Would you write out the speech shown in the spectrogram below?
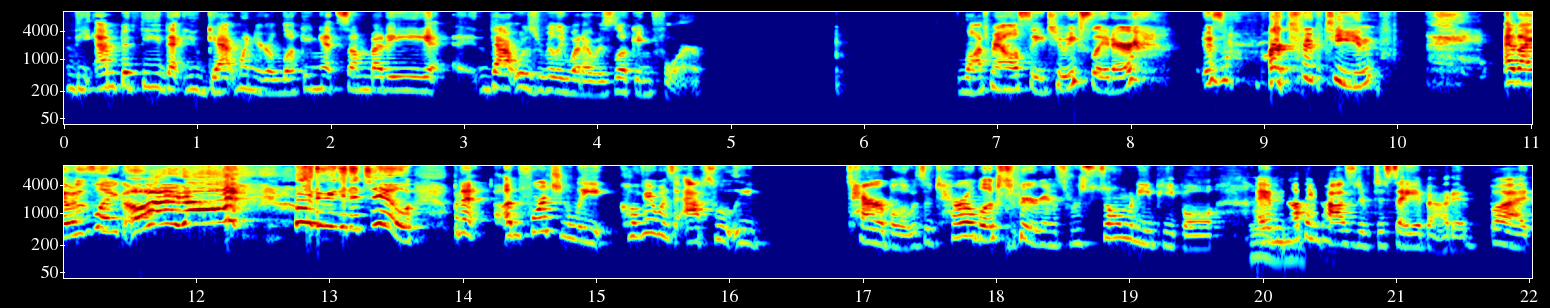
the empathy that you get when you're looking at somebody, that was really what I was looking for. Launch my LLC two weeks later. It was March 15th. And I was like, oh my God, what are we going to do? But uh, unfortunately, COVID was absolutely terrible. It was a terrible experience for so many people. Mm-hmm. I have mm-hmm. nothing positive to say about it. But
